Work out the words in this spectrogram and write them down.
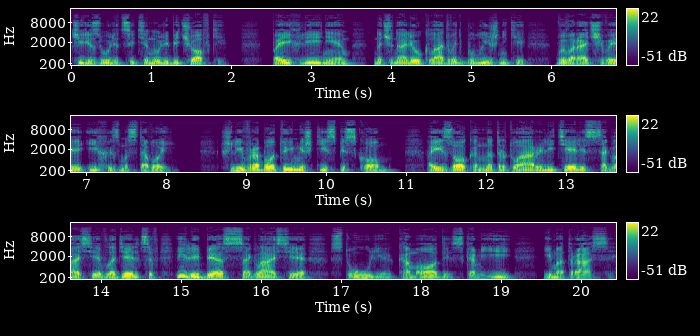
Через улицы тянули бечевки, по их линиям начинали укладывать булыжники, выворачивая их из мостовой. Шли в работу и мешки с песком, а из окон на тротуары летели с согласия владельцев или без согласия стулья, комоды, скамьи и матрасы.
